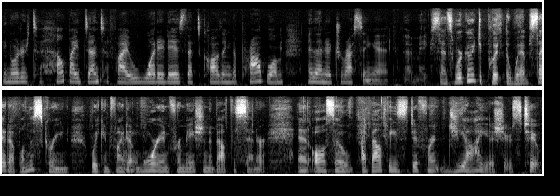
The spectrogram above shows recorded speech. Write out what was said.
in order to help identify what it is that's causing the problem and then addressing it. That makes sense. We're going to put the website up on the screen where you can find right. out more information about the center and also about these different GI issues too.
